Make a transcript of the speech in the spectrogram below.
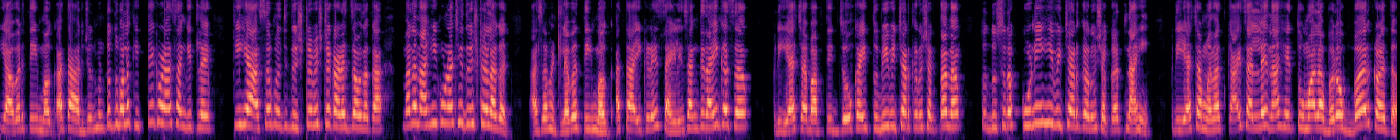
यावरती मग आता अर्जुन म्हणतो तुम्हाला कित्येक वेळा सांगितलंय की हे असं म्हणजे दृष्टविष्ट काढत जाऊ नका. मला नाही कोणाची दृष्ट लागत. असं म्हटल्यावरती मग आता इकडे सायली सांगते नाही कसं? प्रियाच्या बाबतीत जो काही तुम्ही विचार करू शकता ना तो दुसरं कुणीही विचार करू शकत नाही. प्रियाच्या मनात काय चाललंय ना हे तुम्हाला बरोबर कळतं.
